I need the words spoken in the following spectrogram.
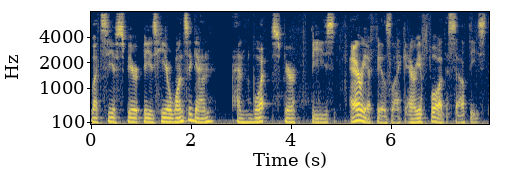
Let's see if Spirit B is here once again and what Spirit B's area feels like. Area 4, the southeast.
